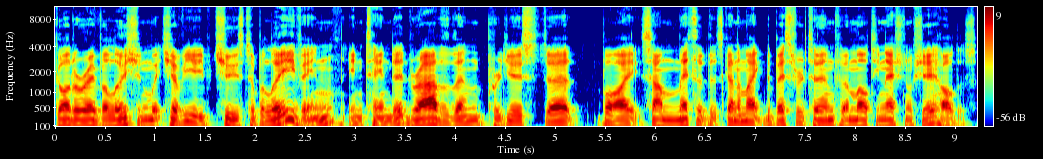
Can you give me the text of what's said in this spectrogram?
God or evolution, whichever you choose to believe in, intended, rather than produced uh, by some method that's going to make the best return for multinational shareholders.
